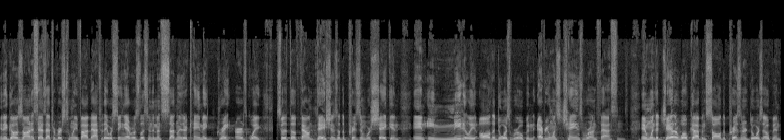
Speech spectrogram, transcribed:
And it goes on, it says after verse 25, after they were singing, everyone was listening to them, and suddenly there came a great earthquake, so that the foundations of the prison were shaken, and immediately all the doors were opened, everyone's chains were unfastened. And when the jailer woke up and saw the prisoner doors open,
